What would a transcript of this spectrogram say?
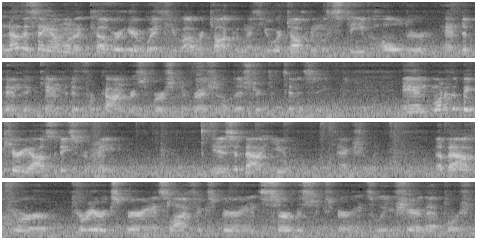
another thing I want to cover here with you while we're talking with you, we're talking with Steve Holder, independent candidate for Congress, 1st Congressional District of Tennessee. And one of the big curiosities for me is about you, actually, about your career experience, life experience, service experience. Will you share that portion?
